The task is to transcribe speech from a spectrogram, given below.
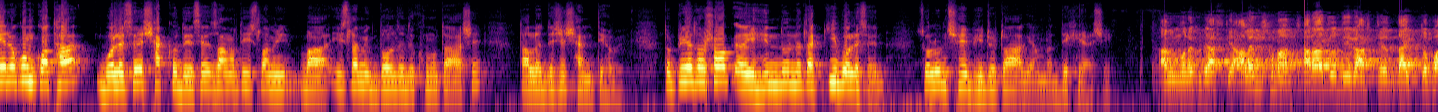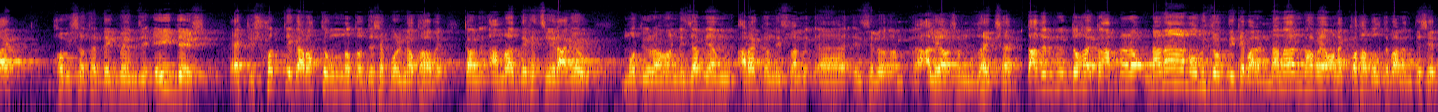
এরকম কথা বলেছে, সাক্ষ্য দিয়েছে জামাতে ইসলামী বা ইসলামিক দল যদি ক্ষমতা আসে তাহলে দেশে শান্তি হবে। তো প্রিয় দর্শক, এই হিন্দু নেতা কি বলেছেন? চলুন সেই ভিডিওটা আগে আমরা দেখে আসি। আমি মনে করি আজকে আলেম সমাজ তারা যদি রাষ্ট্রের দায়িত্ব পায়, ভবিষ্যতে দেখবেন যে এই দেশ একটি সত্যিকার অর্থে উন্নত দেশে পরিণত হবে। কারণ আমরা দেখেছি এর আগেও মতিউর রহমান, নিজামী এবং আরেকজন ইসলামিক ছিল আলী হাসান মুজাহিদ সাহেব। তাদের বিরুদ্ধে হয়তো আপনারা নানান অভিযোগ দিতে পারেন নানান ভাবে অনেক কথা বলতে পারেন দেশের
